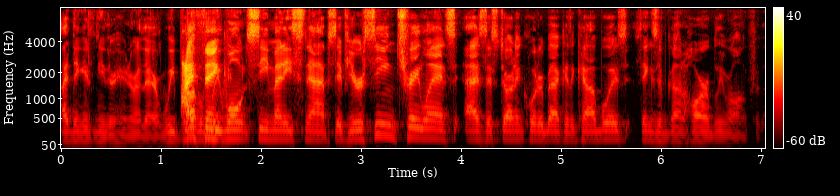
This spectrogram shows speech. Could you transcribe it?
I think it's neither here nor there. We I probably think- won't see many snaps. If you're seeing Trey Lance as the starting quarterback of the Cowboys, things have gone horribly wrong for them.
